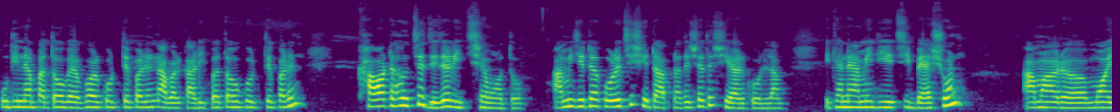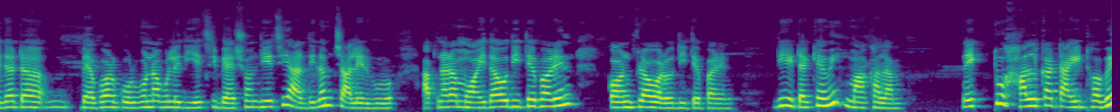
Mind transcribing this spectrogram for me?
পুদিনা পাতাও ব্যবহার করতে পারেন, আবার কারি পাতাও করতে পারেন। খাওয়াটা হচ্ছে যে যার ইচ্ছে মতো। আমি যেটা করেছি, সেটা আপনাদের সাথে শেয়ার করলাম। এখানে আমি দিয়েছি বেসন আমার ময়দাটা ব্যবহার করব না বলে দিয়েছি বেসন দিয়েছি আর দিলাম চালের গুঁড়ো। আপনারা ময়দাও দিতে পারেন কর্নফ্লাওয়ারও দিতে পারেন। দিয়ে এটাকে আমি মাখালাম। একটু হালকা টাইট হবে।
